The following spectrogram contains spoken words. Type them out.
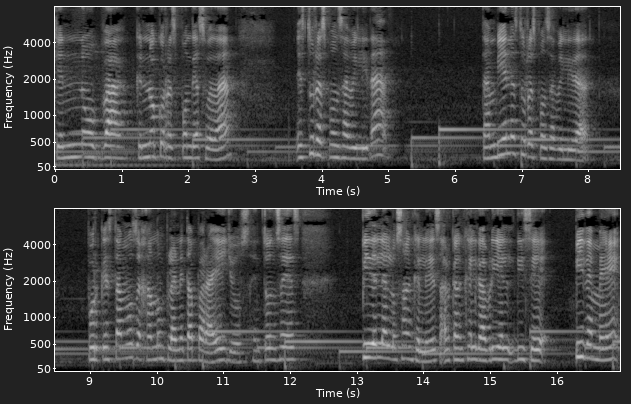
que no va, que no corresponde a su edad, es tu responsabilidad. También es tu responsabilidad. Porque estamos dejando un planeta para ellos. Entonces, pídele a los ángeles. Arcángel Gabriel dice, pídeme,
